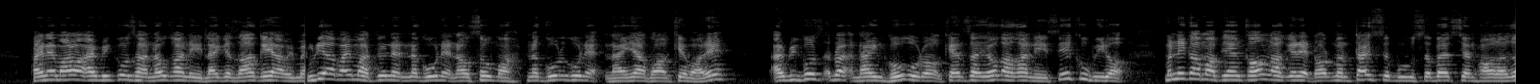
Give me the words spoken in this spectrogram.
။ final မှာတော့ Ivory Coast ဟာ နောက်ကနေ လိုက်ကစားခဲ့ရပေမဲ့ဒုတိယပိုင်းမှာသွင်းတဲ့2ဂိုးနဲ့ နောက်ဆုံးမှာ2ဂိုးတဂိုးနဲ့ အနိုင်ရသွားခဲ့ပါတယ်။ Ivory Coast အတွက် အနိုင်ဂိုးကိုတော့ ကင်ဆာရောဂါကနေ ဆေးကုပြီးတော့ မနှစ်ကမှ ပြန်ကောင်းလာခဲ့တဲ့ Dortmund တိုက်စစ်မှူး Sebastian Haller က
